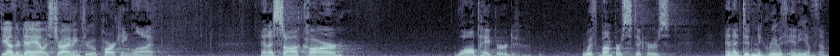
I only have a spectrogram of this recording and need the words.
The other day I was driving through a parking lot and I saw a car wallpapered with bumper stickers, and I didn't agree with any of them.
